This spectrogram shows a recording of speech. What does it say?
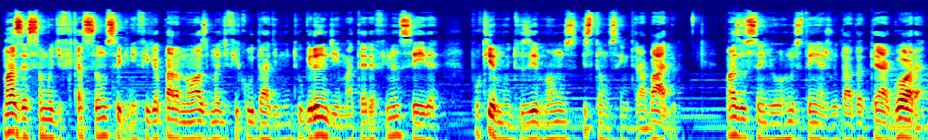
Mas essa modificação significa para nós uma dificuldade muito grande em matéria financeira, porque muitos irmãos estão sem trabalho. Mas o Senhor nos tem ajudado até agora,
